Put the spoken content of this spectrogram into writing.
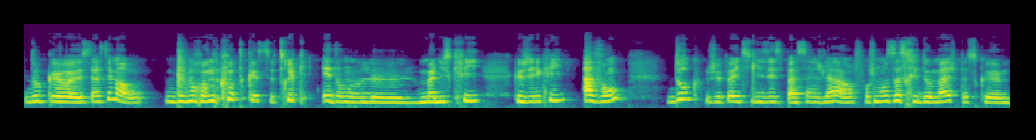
Donc euh, c'est assez marrant de me rendre compte que ce truc est dans le manuscrit que j'ai écrit avant. Donc je vais pas utiliser ce passage-là. Hein. Franchement, ça serait dommage parce que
